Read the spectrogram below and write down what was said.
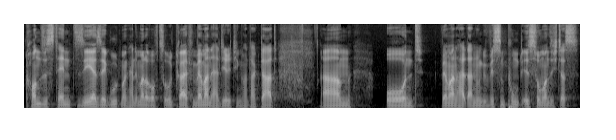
konsistent sehr, sehr gut. Man kann immer darauf zurückgreifen, wenn man halt die richtigen Kontakte hat. Ähm, und wenn man halt an einem gewissen Punkt ist, wo man sich das,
